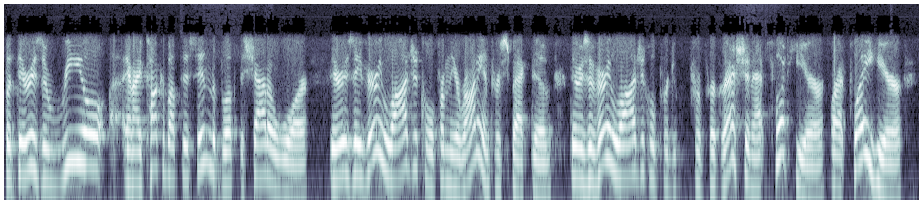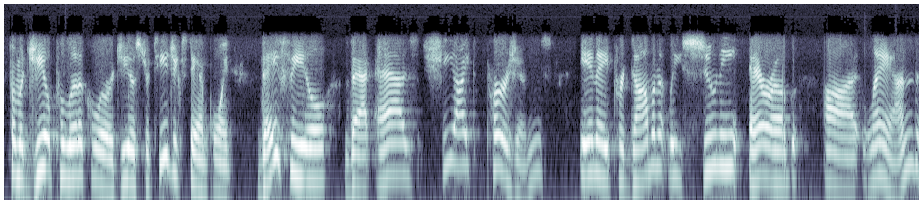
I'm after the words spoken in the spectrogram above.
but there is a real and I talk about this in the book the shadow war. There is a very logical from the Iranian perspective there is a very logical pro- pro- progression at foot here or at play here from a geopolitical or a geostrategic standpoint. They feel that as Shiite Persians in a predominantly Sunni Arab uh, land,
